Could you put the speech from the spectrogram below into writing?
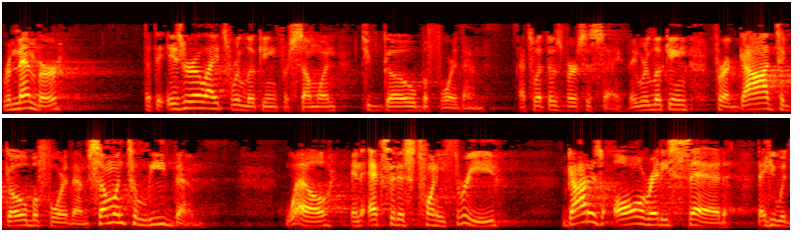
Remember that the Israelites were looking for someone to go before them. That's what those verses say. They were looking for a God to go before them, someone to lead them. Well, in Exodus 23, God has already said that he would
